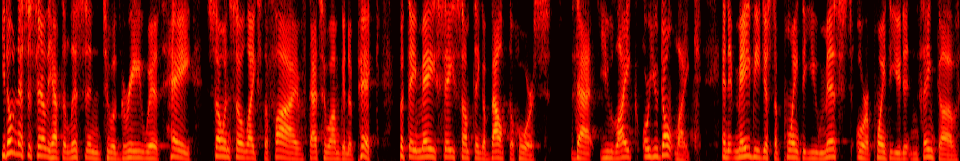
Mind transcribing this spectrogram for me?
you don't necessarily have to listen to agree with, hey, so and so likes the five, that's who I'm going to pick. But they may say something about the horse that you like or you don't like and it may be just a point that you missed or a point that you didn't think of.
